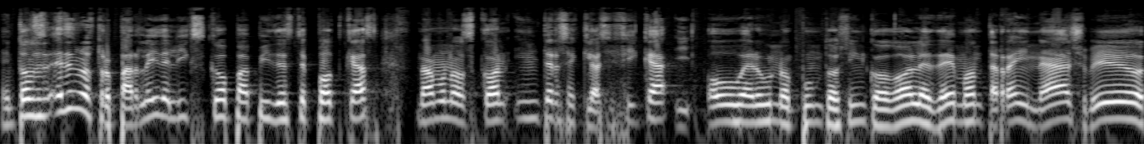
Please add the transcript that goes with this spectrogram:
Entonces, ese es nuestro parlay del X-Co, papi, de este podcast. Vámonos con Inter se clasifica y over 1.5 goles de Monterrey Nashville.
